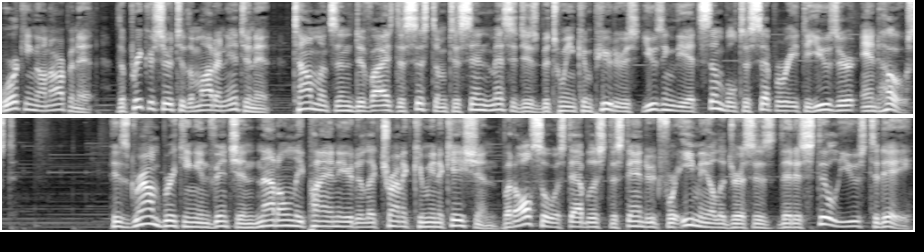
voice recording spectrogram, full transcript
Working on ARPANET, the precursor to the modern Internet, Tomlinson devised a system to send messages between computers using the at symbol to separate the user and host. His groundbreaking invention not only pioneered electronic communication, but also established the standard for email addresses that is still used today,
